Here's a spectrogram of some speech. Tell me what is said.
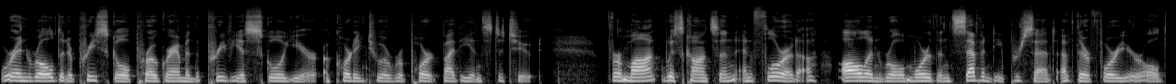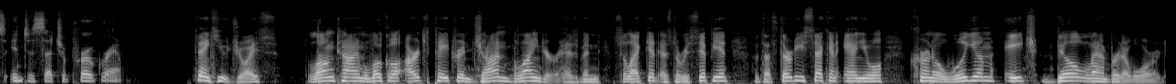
were enrolled in a preschool program in the previous school year, according to a report by the Institute. Vermont, Wisconsin, and Florida all enroll more than 70% of their four year olds into such a program. Thank you, Joyce. Longtime local arts patron John Blinder has been selected as the recipient of the 32nd annual Colonel William H. Bill Lambert Award,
